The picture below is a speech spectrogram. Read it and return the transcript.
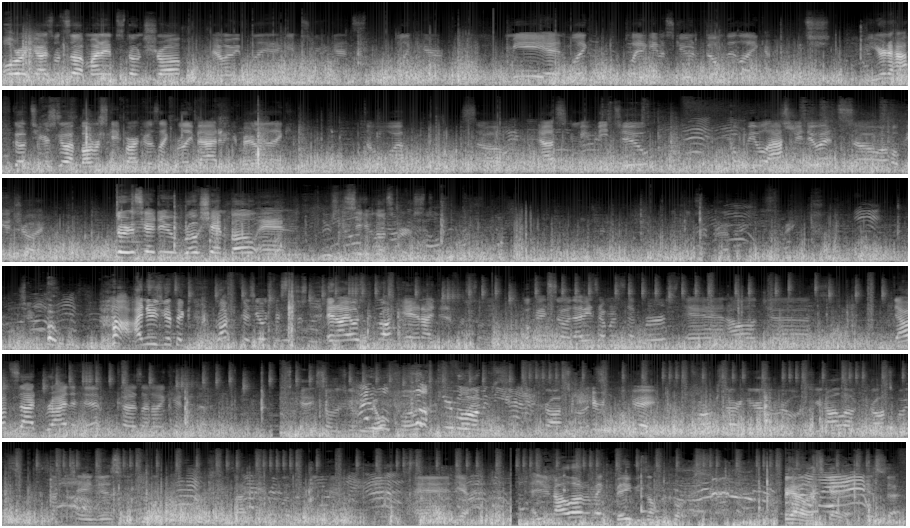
Alright guys, what's up? My name's Stone Straub, and I'm going to be playing a game of Scoot against Blake here. Me and Blake played a game of Scoot and filmed it like a year and a half ago, two years ago at Bummer Skate Park. It was like really bad and we could barely like double whip. So now it's going to be V2. A couple people asked me to do it, so I hope you enjoy. So we're just going to do Rochambeau and see who goes first. Boom! Ha! I knew he was gonna pick rock because he always picks scissors, and I always pick rock, and I did it first. Okay, so that means I'm gonna step first, and I'll just downside ride the hip because I know you can't do that. Okay, so there's gonna be I no will foot. fuck your mom in the ass. Crossfoot. Okay, Before we start, here are the rules. You're not allowed crossfoots. That changes. And yeah. And you're not allowed to make babies on the course. Yeah, let's get it. Get set.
